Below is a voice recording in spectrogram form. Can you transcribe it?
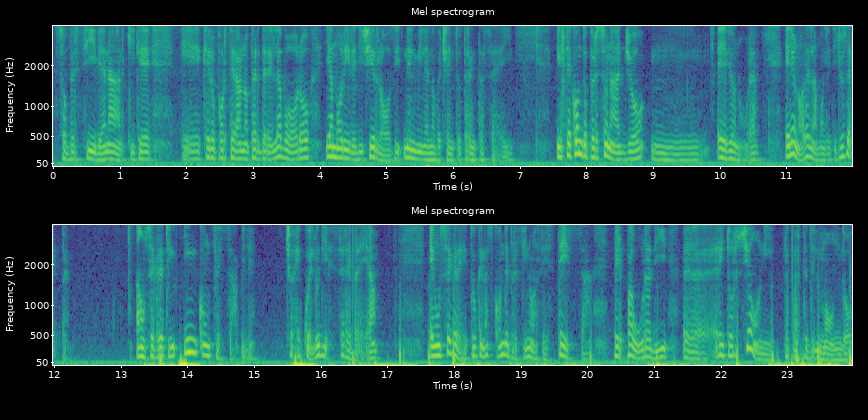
sovversive, anarchiche, e che lo porteranno a perdere il lavoro e a morire di cirrosi nel 1936. Il secondo personaggio mh, mm, è Eleonora. Eleonora è la moglie di Giuseppe. Ha un segreto inconfessabile, cioè quello di essere ebrea. È un segreto che nasconde perfino a se stessa, per paura di eh, ritorsioni da parte del mondo.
